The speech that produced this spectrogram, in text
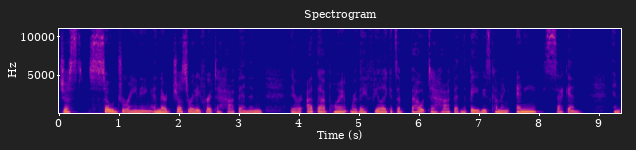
just so draining, and they're just ready for it to happen. And they're at that point where they feel like it's about to happen. The baby's coming any second. And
